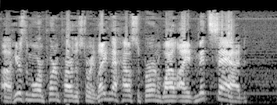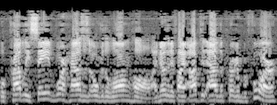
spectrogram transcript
uh, "Here's the more important part of the story: letting the house burn, while I admit sad, will probably save more houses over the long haul. I know that if I opted out of the program before,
